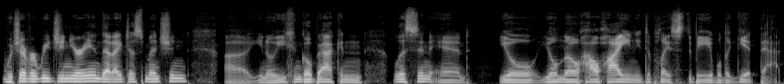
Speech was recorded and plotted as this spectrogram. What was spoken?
whichever region you're in that I just mentioned, uh, you know, you can go back and listen, and you'll you'll know how high you need to place to be able to get that.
